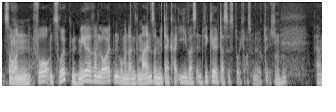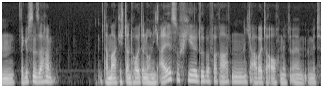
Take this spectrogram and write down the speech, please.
so ein Vor und Zurück mit mehreren Leuten, wo man dann gemeinsam mit der KI was entwickelt, das ist durchaus möglich. Mhm. Ähm, da gibt es eine Sache, da mag ich Stand heute noch nicht allzu viel drüber verraten. Ich arbeite auch mit, ähm, mit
